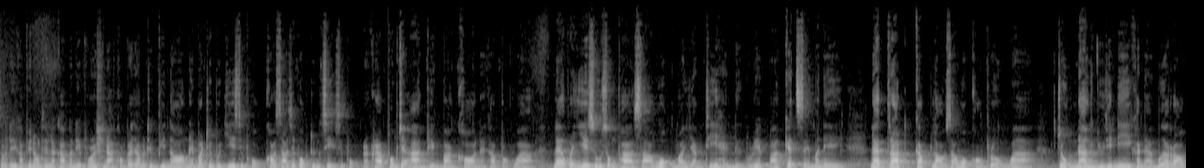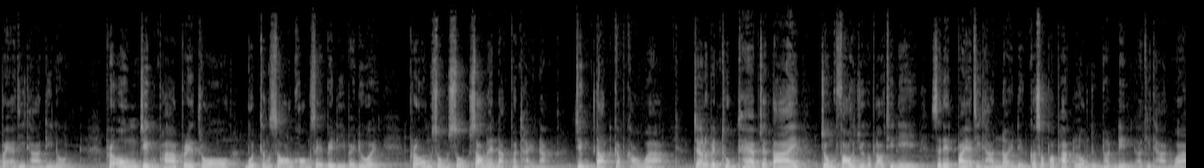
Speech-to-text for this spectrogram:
สวัสดีครับพี่น้องที่รักครับวันนี้พระวจนะของพระเจ้ามาถึงพี่น้องในมัทธิวบท 26 ข้อ 36 ถึง 46 นะครับ ผมจะอ่านเพียงบางข้อนะครับ บอกว่า แล้วพระเยซูทรงพาสาวกมายังที่แห่งหนึ่งเรียกว่าเกตเสมาเน และตรัสกับเหล่าสาวกของพระองค์ว่า จงนั่งอยู่ที่นี่ขณะเมื่อเราไปอธิษฐานที่โน่น พระองค์จึงพาเปโตรบุตรทั้งสองของเซเบดีไปด้วย พระองค์ทรงโศกเศร้าและหนักพระทัยนัก จึงตรัสกับเขาว่า จะเราเป็นทุกข์แทบจะตายจงเฝ้าอยู่กับเราที่นี่ เสด็จไปอธิษฐานหน่อยหนึ่งก็ซบพระพักลงถึงพักดินอธิษฐานว่า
